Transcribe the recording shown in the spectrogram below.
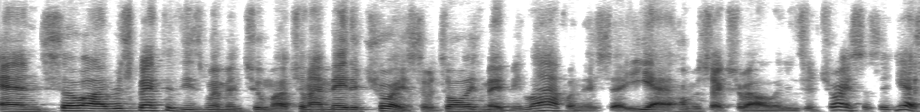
And so I respected these women too much, and I made a choice. So it's always made me laugh when they say, "Yeah, homosexuality is a choice." I said, "Yes,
